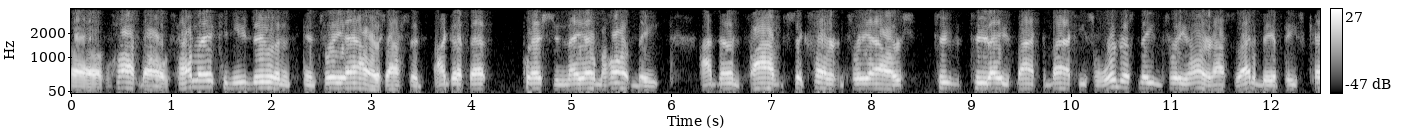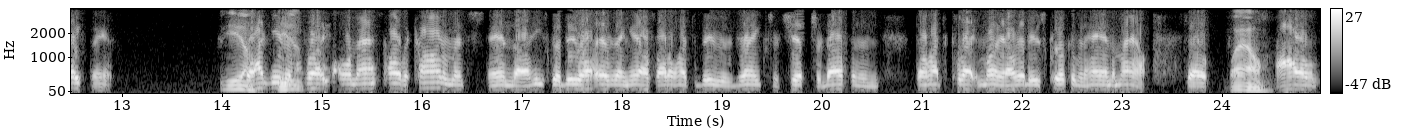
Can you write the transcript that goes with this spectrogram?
uh, hot dogs. How many can you do in in three hours?" I said, "I got that question nailed in my heartbeat." I done five to six hundred in three hours, two two days back to back. He said, "We're just needing three hundred. I said, "That'll be a piece of cake then." Yeah. So I give yeah. him a price on that, all the condiments, and uh, he's going to do all, everything else. I don't have to do the drinks or chips or nothing, and don't have to collect money. All I do is cook them and hand them out. So Wow. I don't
